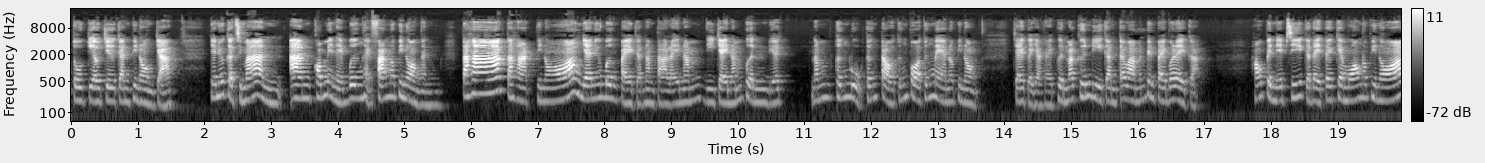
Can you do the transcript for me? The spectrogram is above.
โตเกียวเจอกันพี่น้องจ้ายานิ้วกับสิมาอ่านอ่านคอมเมนต์ให้เบิ่งให้ฟังเนาะพี่น้องกันตาหักตาหักพี่น้องยานิ้วเบิ่งไปกับน้ำตาไหลน้ำดีใจน้ำเพลินเดี๋ยวน้ำถึงลูกถึงเต่าถึงพ่อถึงแม่เนาะพี่น้อง ใจก็อยากให้เพื่อนมาคืนดีกัน แต่ว่ามันเป็นไปบ่ได้กะ เขาเป็นเอฟซีก็ได้แต่แค่มองเนาะพี่น้อง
